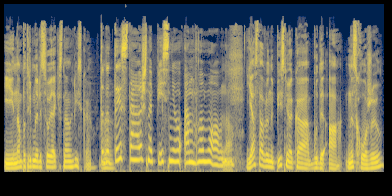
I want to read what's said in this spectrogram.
І нам потрібна для цього якісна англійська. Тобто Да. ти ставиш на пісню англомовну. Я ставлю на пісню, яка буде а не схожою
